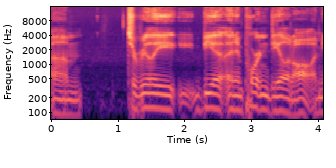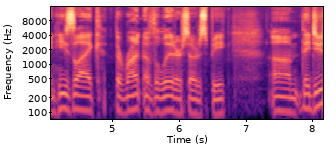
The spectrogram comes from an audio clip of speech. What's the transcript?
um, to really be a, an important deal at all. I mean, he's like the runt of the litter, so to speak. Um, they do.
